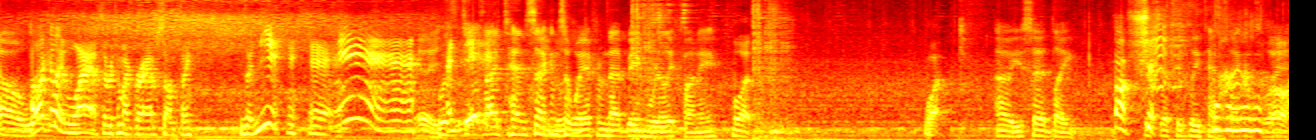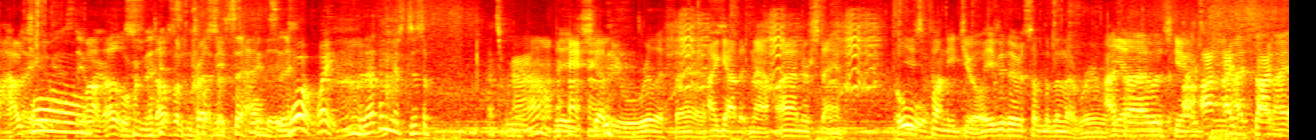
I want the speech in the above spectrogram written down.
Oh, I like how he laughs every time I grab something. He's like, yeah. Yeah, you- was, did was I 10 seconds away from that being really funny? What? What? Oh, you said like Oh shit! specifically 10 seconds away. Oh, how'd you- were Wow, that was- that was impressive 20 seconds tactic. Whoa, wait. Did that thing just disappear? That's weird. Yeah, you just gotta be really fast. I got it now. I understand. Ooh, He's funny, Joe. Maybe there was something in that room. I Yeah, thought I was scared. I, I- I, thought I,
